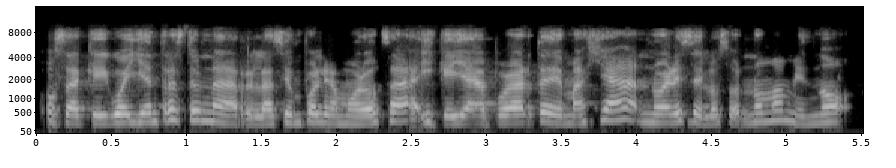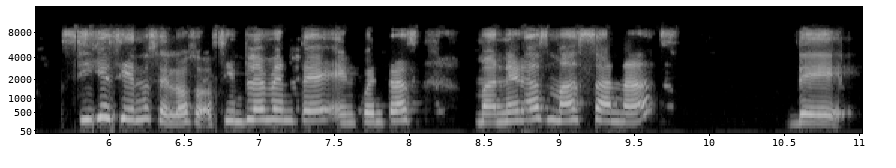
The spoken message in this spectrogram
o sea, que, güey, ya entraste en una relación poliamorosa y que ya por arte de magia no eres celoso. No mames, no, sigue siendo celoso. Simplemente encuentras maneras más sanas de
